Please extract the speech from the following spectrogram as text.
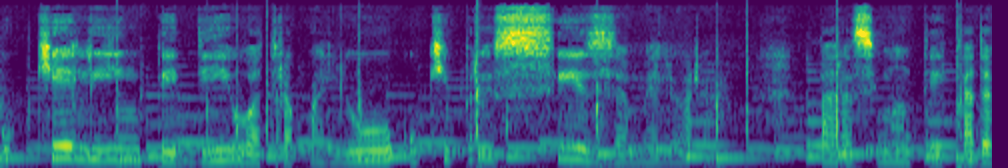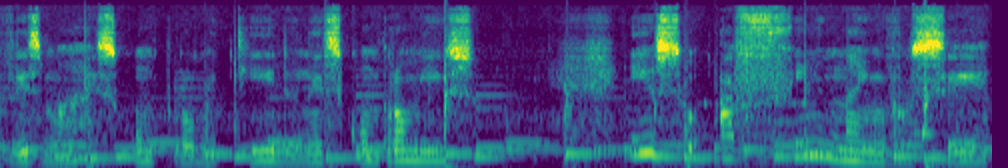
o que lhe impediu, atrapalhou, o que precisa melhorar para se manter cada vez mais comprometido nesse compromisso. Isso afina em você,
